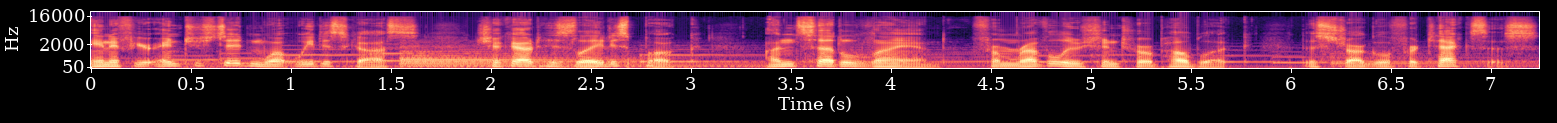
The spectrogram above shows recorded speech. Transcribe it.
And if you're interested in what we discuss, check out his latest book, Unsettled Land From Revolution to Republic The Struggle for Texas,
